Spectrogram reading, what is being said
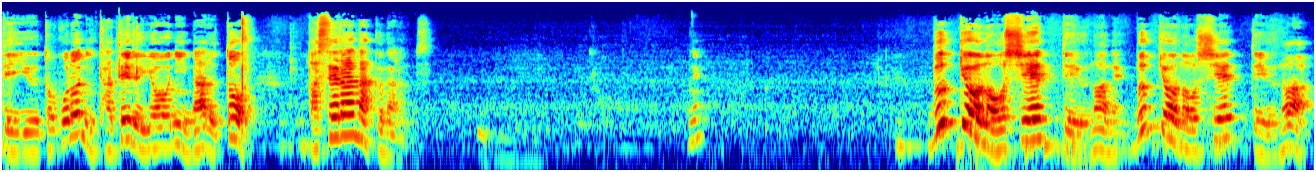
っていうところに立てるようになると焦らなくなるんです。ね。仏教の教えっていうのはね仏教の教えっていうのは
